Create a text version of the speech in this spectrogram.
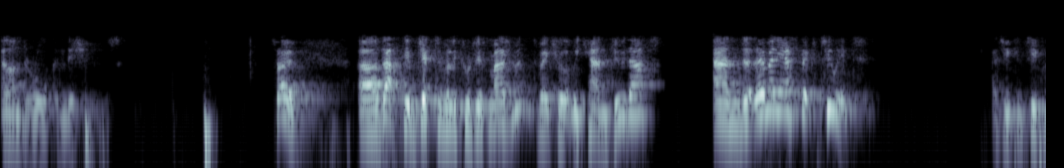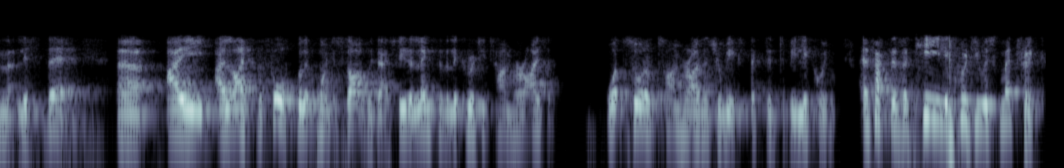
and under all conditions. So uh, that's the objective of liquidity risk management, to make sure that we can do that. And there are many aspects to it as you can see from that list there. Uh, I, I like the fourth bullet point to start with, actually, the length of the liquidity time horizon. What sort of time horizon should be expected to be liquid? In fact, there's a key liquidity risk metric,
